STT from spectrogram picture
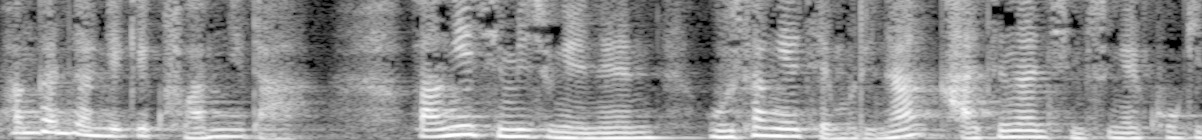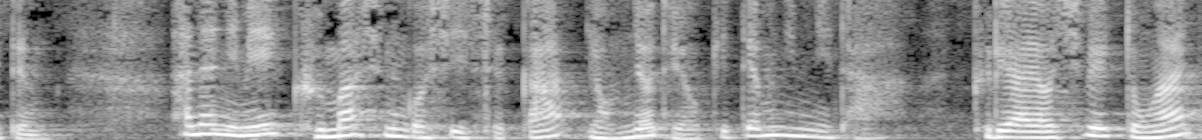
환관장에게 구합니다. 왕의 진미 중에는 우상의 재물이나 가증한 짐승의 고기 등 하나님이 금하시는 것이 있을까 염려되었기 때문입니다. 그리하여 10일 동안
